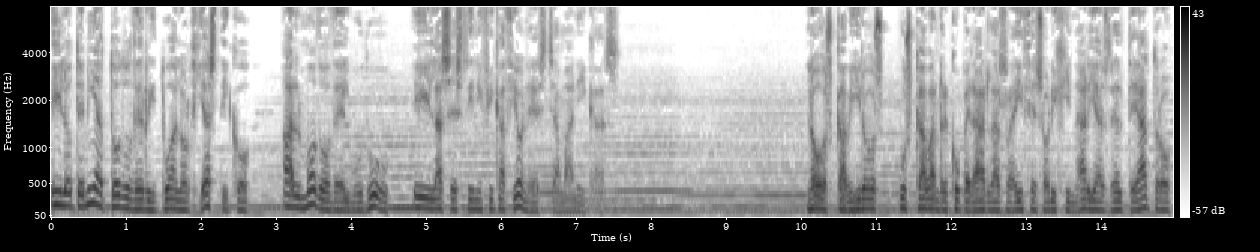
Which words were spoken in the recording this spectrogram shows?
y lo tenía todo de ritual orgiástico al modo del vudú y las escenificaciones chamánicas. Los cabiros buscaban recuperar las raíces originarias del teatro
